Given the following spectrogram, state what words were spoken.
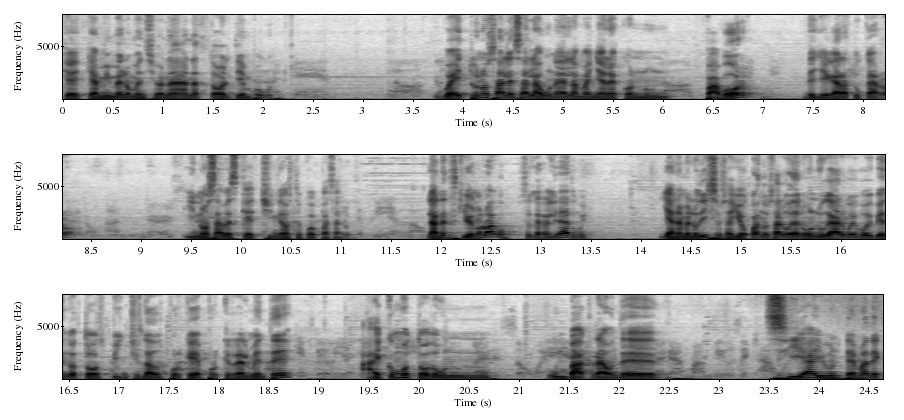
que, que a mí me lo menciona Ana todo el tiempo, güey. Güey, tú no sales a la una de la mañana con un pavor de llegar a tu carro y no sabes qué chingados te puede pasar. La neta es que yo no lo hago, esa es la realidad, güey. Y Ana me lo dice, o sea, yo cuando salgo de algún lugar, güey, voy viendo a todos pinches lados. ¿Por qué? Porque realmente hay como todo un, un background de... Sí hay un tema de,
